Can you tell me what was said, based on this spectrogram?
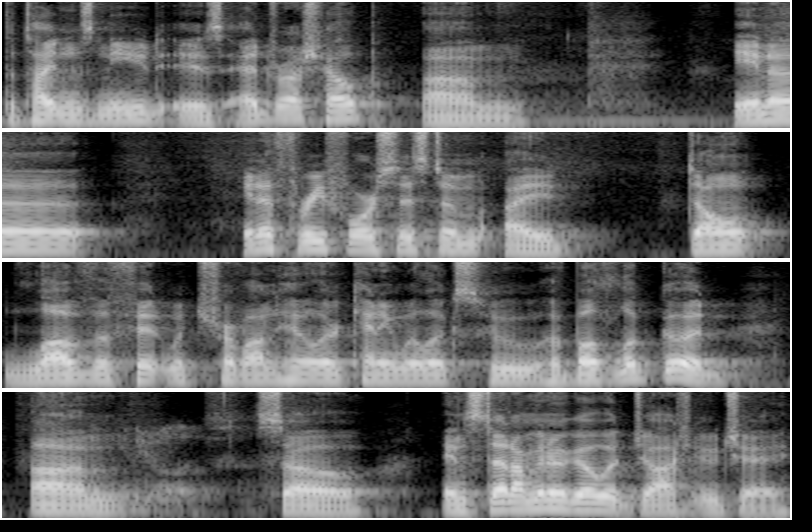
the Titans need is edge rush help. Um, in a in a three four system, I don't love the fit with Trevon Hill or Kenny Willekes, who have both looked good. Um, so instead, I'm gonna go with Josh Uche,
